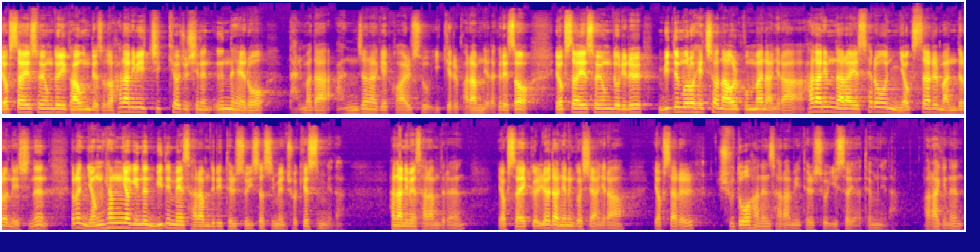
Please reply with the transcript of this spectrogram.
역사의 소용돌이 가운데서도 하나님이 지켜주시는 은혜로 날마다 안전하게 거할 수 있기를 바랍니다. 그래서 역사의 소용돌이를 믿음으로 헤쳐나올 뿐만 아니라 하나님 나라의 새로운 역사를 만들어내시는 그런 영향력 있는 믿음의 사람들이 될 수 있었으면 좋겠습니다. 하나님의 사람들은 역사에 끌려다니는 것이 아니라 역사를 주도하는 사람이 될 수 있어야 됩니다. 바라기는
